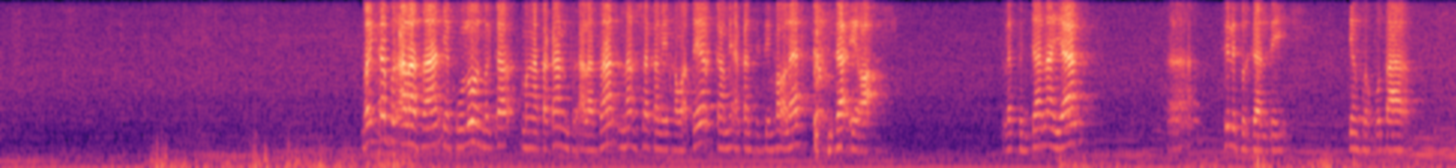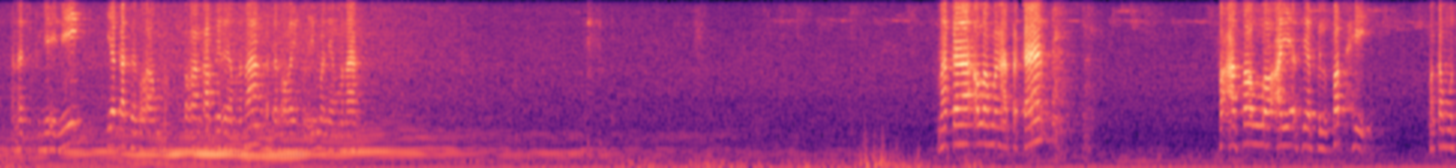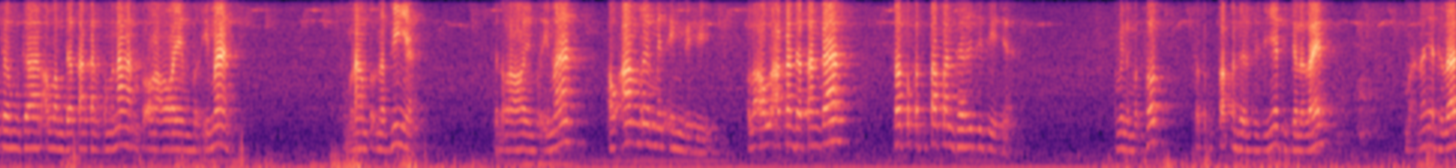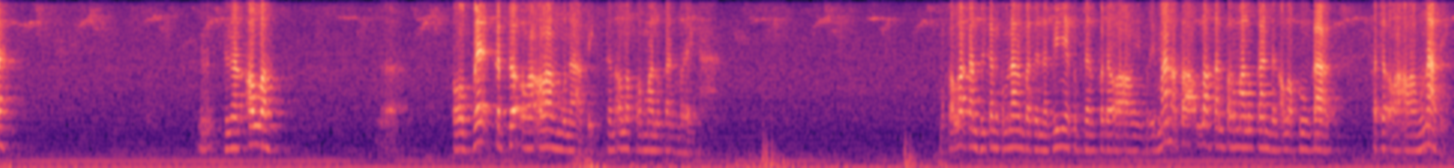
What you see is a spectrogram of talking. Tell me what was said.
Mereka beralasan, ya kulun mereka mengatakan beralasan, nafsa kami khawatir kami akan ditimpa oleh daerah, oleh bencana yang uh, silih berganti, yang berputar. Karena di dunia ini ya kadang orang orang kafir yang menang, kadang orang yang beriman yang menang. Maka Allah mengatakan Fa'asallah ayat dia bil fathi. Maka mudah-mudahan Allah mendatangkan kemenangan untuk orang-orang yang beriman. Kemenangan untuk nabinya Dan orang-orang yang beriman. Au amri min indihi. Allah Allah akan datangkan Satu ketetapan dari sisinya Apa ini maksud? Satu ketetapan dari sisinya di jalan lain Maknanya adalah dengan Allah eh, robek kedok orang-orang munafik dan Allah permalukan mereka. Maka Allah akan berikan kemenangan pada nabinya kepada orang-orang yang beriman atau Allah akan permalukan dan Allah bongkar pada orang-orang munafik.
